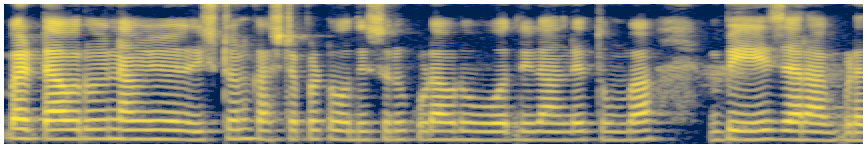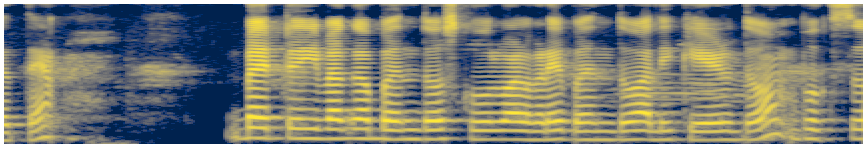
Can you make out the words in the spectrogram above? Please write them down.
ಬಟ್ ಅವರು ನಾವು ಇಷ್ಟೊಂದು ಕಷ್ಟಪಟ್ಟು ಓದಿಸಿದ್ರು ಕೂಡ ಅವರು ಓದಲಿಲ್ಲ ಅಂದರೆ ತುಂಬ ಬೇಜಾರಾಗ್ಬಿಡುತ್ತೆ. ಬಟ್ ಇವಾಗ ಬಂದು ಸ್ಕೂಲ್ ಒಳಗಡೆ ಬಂದು ಅಲ್ಲಿ ಕೇಳ್ದು ಬುಕ್ಸು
